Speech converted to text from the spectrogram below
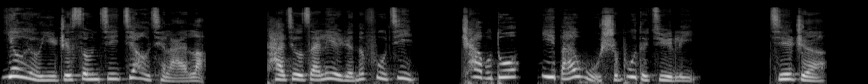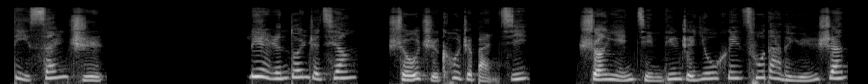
又有一只松鸡叫起来了。它就在猎人的附近，差不多一百五十步的距离。接着，第三只。猎人端着枪，手指扣着扳机，双眼紧盯着黝黑粗大的云山。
